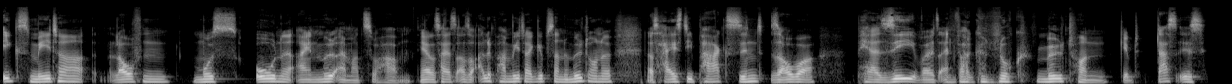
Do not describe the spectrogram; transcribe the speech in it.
x Meter laufen muss, ohne einen Mülleimer zu haben. Ja, das heißt also, alle paar Meter gibt es dann eine Mülltonne. Das heißt, die Parks sind sauber per se, weil es einfach genug Mülltonnen gibt. Das ist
